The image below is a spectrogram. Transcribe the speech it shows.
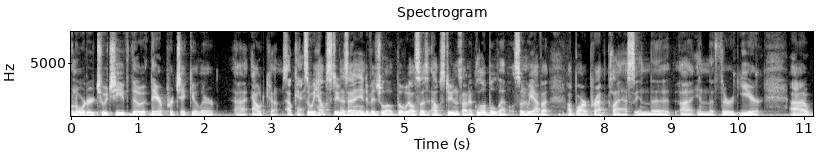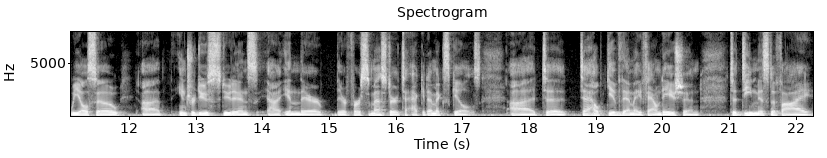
in order to achieve the, their particular uh, outcomes. Okay. So we help students on an individual level, but we also help students on a global level. So mm. we have a, a, bar prep class in the uh, in the third year. Uh, we also uh, introduce students uh, in their their first semester to academic skills uh, to to help give them a foundation to demystify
